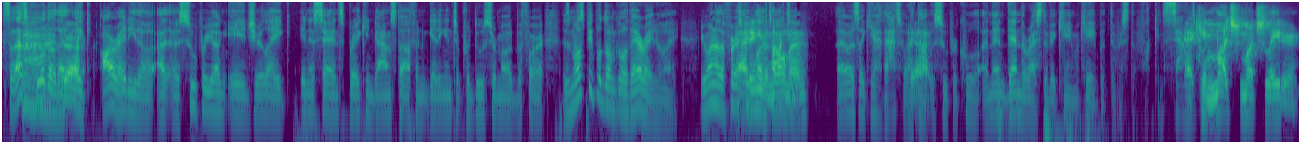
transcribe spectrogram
So that's cool though. That Yeah. like already though at a super young age, you're like in a sense breaking down stuff and getting into producer mode before, because most people don't go there right away. You're one of the first Yeah, I people didn't I've even know, talked to. man. I was like, yeah, that's what I thought was super cool, and then then the rest of it came. Okay, but there was the fucking sound. Yeah, it came much, much later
